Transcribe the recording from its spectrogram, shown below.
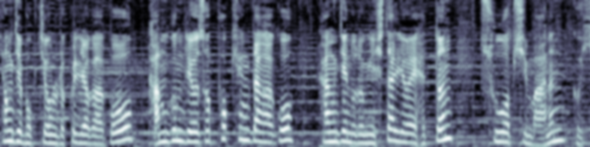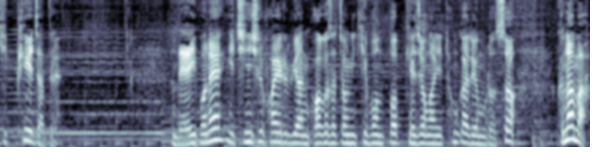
형제복지원으로 끌려가고 감금되어서 폭행당하고 강제노동에 시달려야 했던 수없이 많은 그 피해자들. 네, 이번에 이 진실 화해를 위한 과거사 정리 기본법 개정안이 통과됨으로써 그나마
